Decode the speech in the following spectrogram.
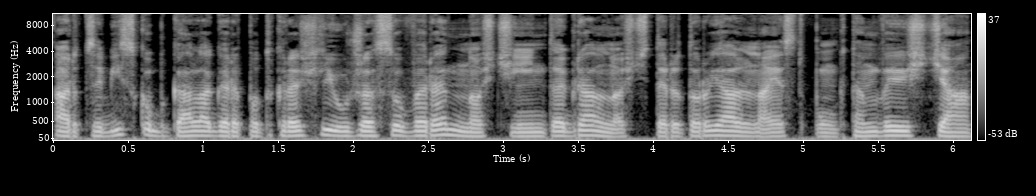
Arcybiskup Gallagher podkreślił, że suwerenność i integralność terytorialna jest punktem wyjścia.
